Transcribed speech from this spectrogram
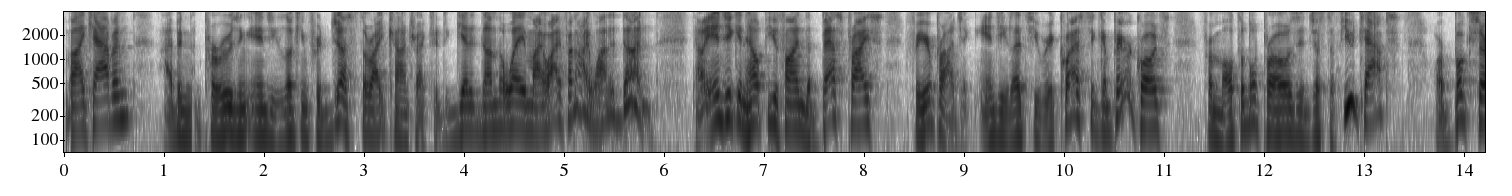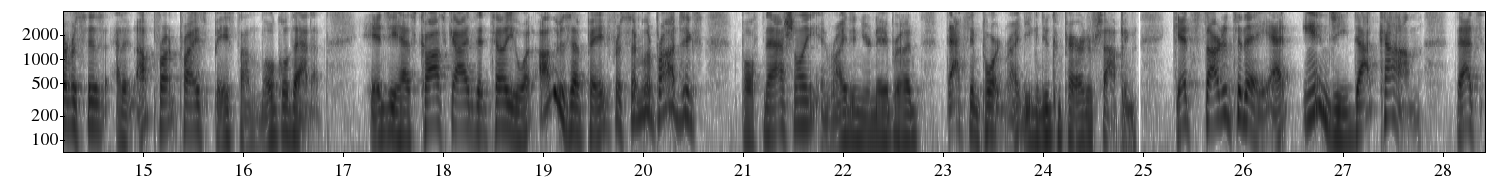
my cabin. I've been perusing Angie, looking for just the right contractor to get it done the way my wife and I want it done. Now, Angie can help you find the best price for your project. Angie lets you request and compare quotes from multiple pros in just a few taps or book services at an upfront price based on local data. Angie has cost guides that tell you what others have paid for similar projects, both nationally and right in your neighborhood. That's important, right? You can do comparative shopping. Get started today at Angie.com. That's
